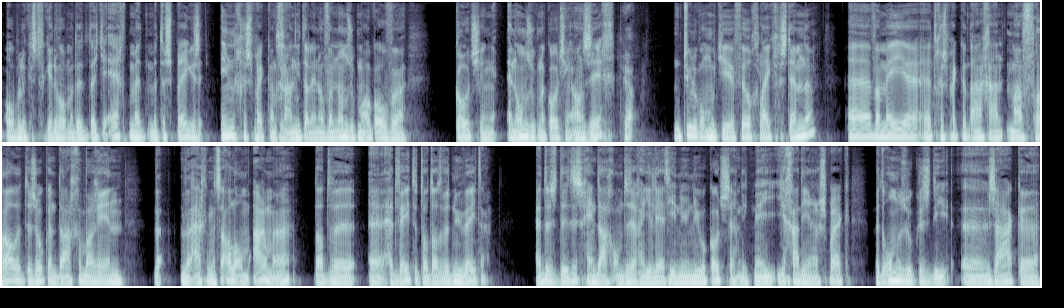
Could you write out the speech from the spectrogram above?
openlijk is het verkeerde woord, maar dat, dat je echt met, met de sprekers in gesprek kan gaan. Niet alleen over een onderzoek, maar ook over coaching en onderzoek naar coaching aan zich. Ja. Natuurlijk ontmoet je veel gelijkgestemden uh, waarmee je het gesprek kunt aangaan. Maar vooral, het is ook een dag waarin we, we eigenlijk met z'n allen omarmen dat we uh, het weten totdat we het nu weten. Hè, dus dit is geen dag om te zeggen, je leert hier nu een nieuwe coachtechniek. Nee, je gaat hier in gesprek met onderzoekers die zaken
